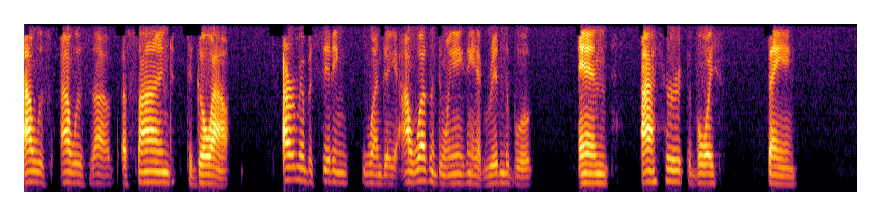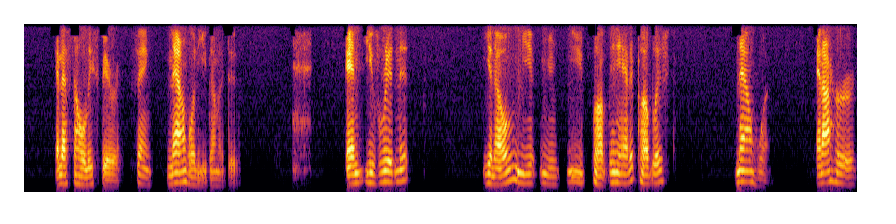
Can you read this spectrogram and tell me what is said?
I was I was uh, assigned to go out. I remember sitting one day. I wasn't doing anything. I had written the book, and I heard the voice saying, and that's the Holy Spirit saying, "Now what are you going to do?" And you've written it. You know, you you, you had it published. Now what? And I heard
